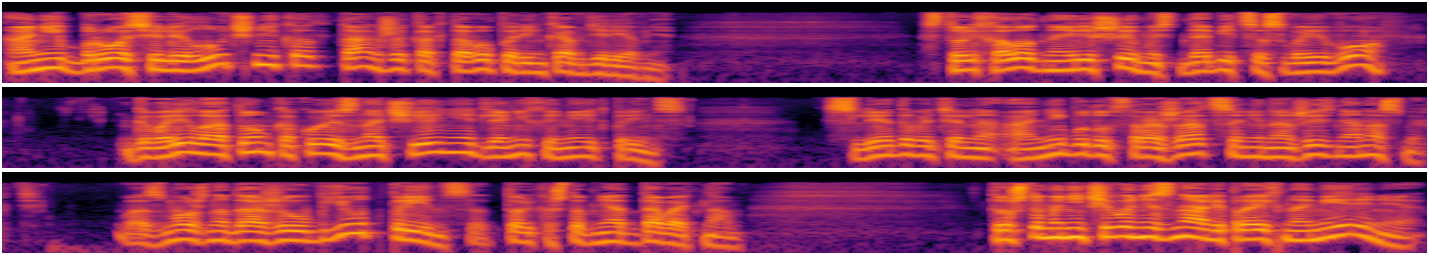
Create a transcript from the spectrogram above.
Они бросили лучника так же, как того паренька в деревне. Столь холодная решимость добиться своего говорила о том, какое значение для них имеет принц. Следовательно, они будут сражаться не на жизнь, а на смерть. Возможно, даже убьют принца, только чтобы не отдавать нам. То, что мы ничего не знали про их намерения,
